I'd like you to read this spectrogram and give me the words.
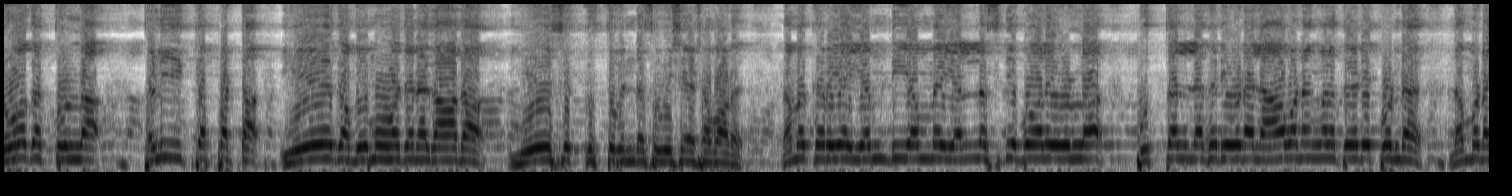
ലോകത്തുള്ള തെളിയിക്കപ്പെട്ട ഏക വിമോചനഗാഥ യേശു ക്രിസ്തുവിന്റെ സുവിശേഷമാണ്. നമുക്കറിയാം M D M A L S D പോലെയുള്ള പുത്തൻ ലഹരിയുടെ ലാവണങ്ങൾ തേടിക്കൊണ്ട് നമ്മുടെ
